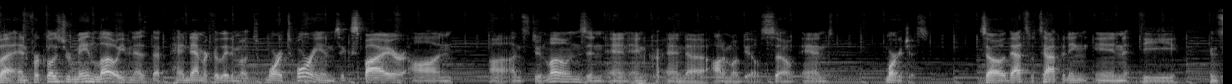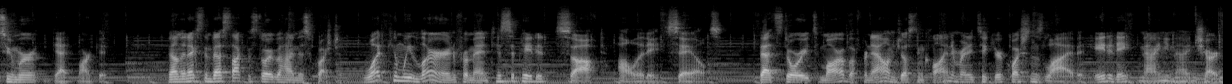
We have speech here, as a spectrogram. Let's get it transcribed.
But and foreclosures remain low even as the pandemic related moratoriums expire on uh, on student loans and and and, and uh, automobiles. So and mortgages. So that's what's happening in the consumer debt market. Now, the next Invest Talk, the story behind this question What can we learn from anticipated soft holiday sales? That story tomorrow, but for now, I'm Justin Klein. I'm ready to take your questions live at 888 99 chart.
